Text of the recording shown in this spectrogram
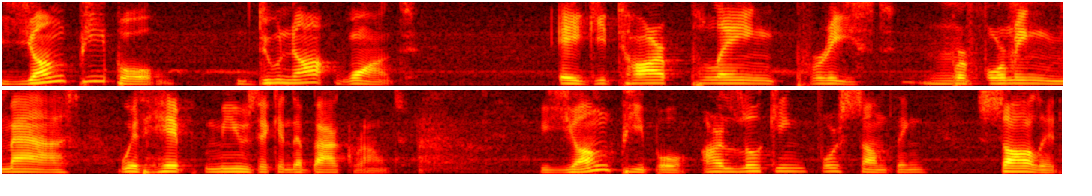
young people do not want a guitar playing priest performing mass with hip music in the background. Young people are looking for something solid.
